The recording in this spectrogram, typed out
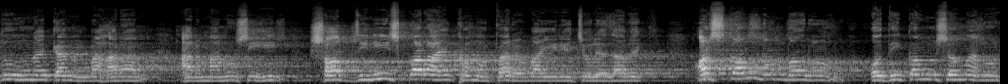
দুনাকান বাহারান, আর মানুষই সব জিনিস করায় ক্ষমতার বাইরে চলে যাবে। অষ্টম নম্বর, অধিকাংশ মানুষ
